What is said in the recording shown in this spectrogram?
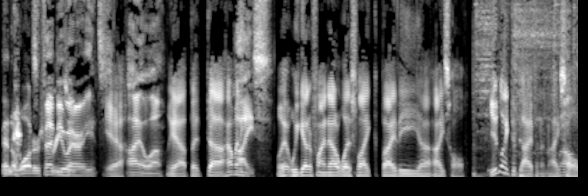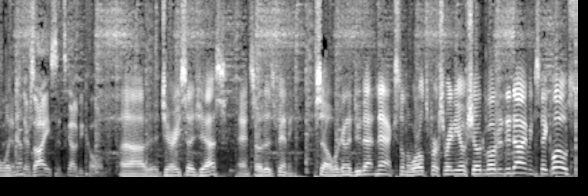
and the water's February. It's Yeah. Iowa. Yeah, but uh, how many Ice. We, we got to find out what it's like by the uh, ice hole. You'd like to dive in an ice Well, hole, wouldn't if you? there's ice, it's got to be cold. Uh, Jerry says yes, and so does Vinny. So we're going to do that next on the world's first radio show devoted to diving. Stay close.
